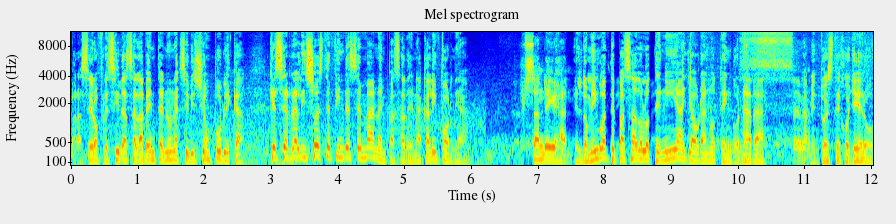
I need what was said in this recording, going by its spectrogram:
para ser ofrecidas a la venta en una exhibición pública que se realizó este fin de semana en Pasadena, California. El domingo antepasado lo tenía y ahora no tengo nada, lamentó este joyero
